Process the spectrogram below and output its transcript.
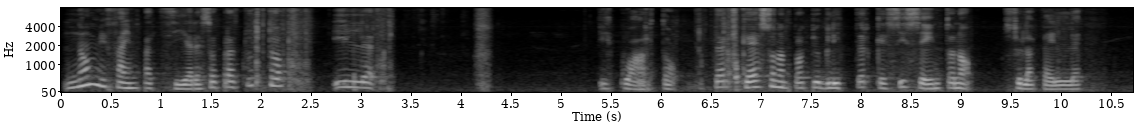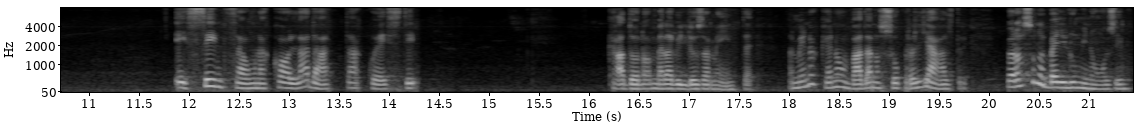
Non mi fa impazzire soprattutto il il quarto perché sono proprio glitter che si sentono sulla pelle. E senza una colla adatta questi cadono meravigliosamente a meno che non vadano sopra gli altri però sono belli luminosi.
